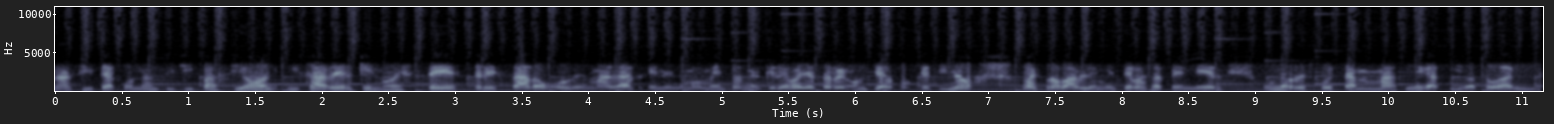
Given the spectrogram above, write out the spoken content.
una cita con anticipación y saber que no esté estresado o de malas en el momento en el que le vayas a renunciar, porque si no, pues probablemente vas a tener una respuesta más negativa todavía.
